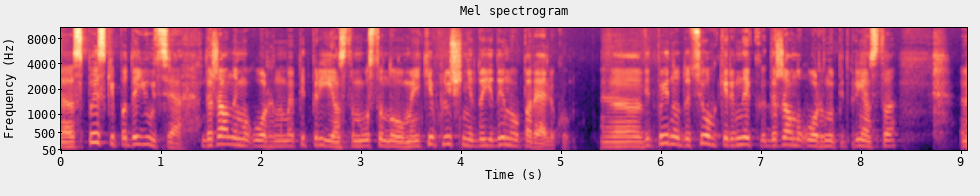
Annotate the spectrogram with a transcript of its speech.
Е, Списки подаються державними органами, підприємствами, установами, які включені до єдиного переліку. Е, Відповідно до цього керівник державного органу підприємства е,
